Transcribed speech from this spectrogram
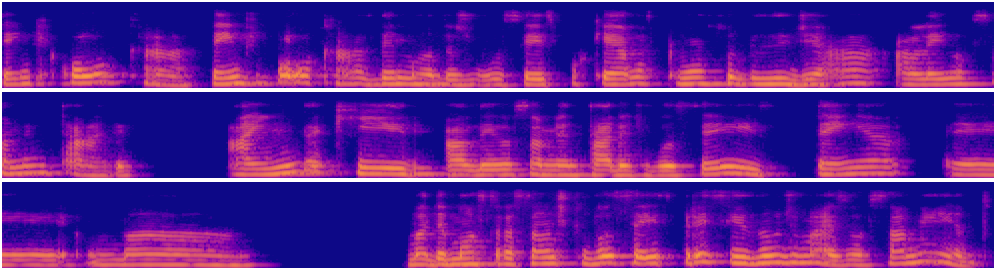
Tem que colocar, sempre colocar as demandas de vocês, porque elas vão subsidiar a lei orçamentária. Ainda que a lei orçamentária de vocês tenha é, uma uma demonstração de que vocês precisam de mais orçamento,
